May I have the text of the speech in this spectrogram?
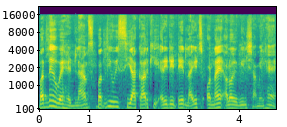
बदले हुए हेडलैम्प्स बदली हुई सी आकार की एलईडी टेल लाइट्स और नए अलॉय व्हील शामिल हैं।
